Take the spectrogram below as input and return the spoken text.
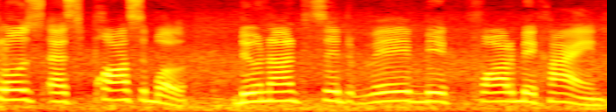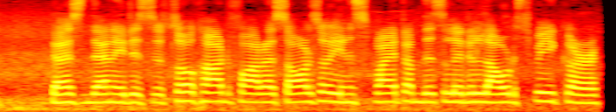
close as possible do not sit way be- far behind because then it is so hard for us also in spite of this little loudspeaker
